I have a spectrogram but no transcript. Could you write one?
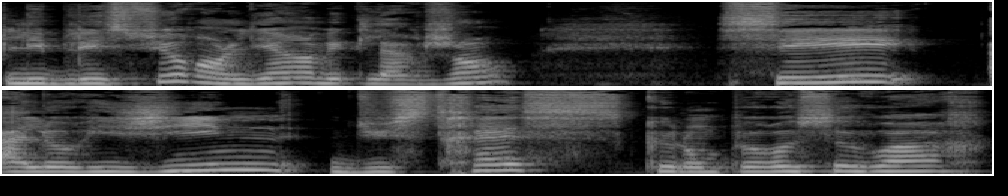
les blessures en lien avec l'argent, c'est à l'origine du stress que l'on peut recevoir,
